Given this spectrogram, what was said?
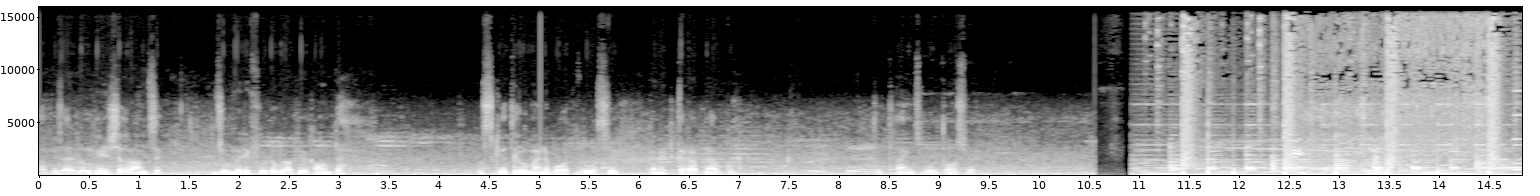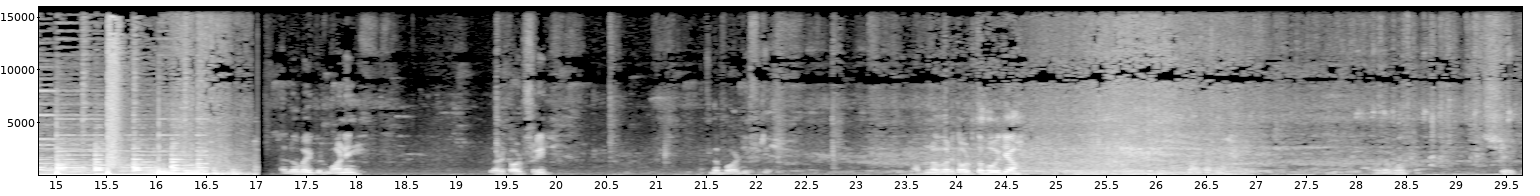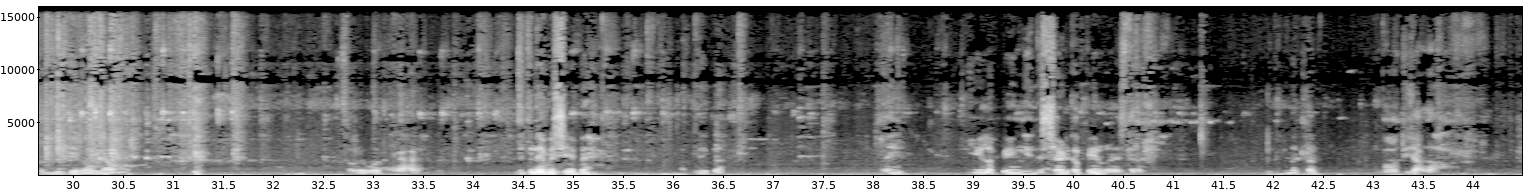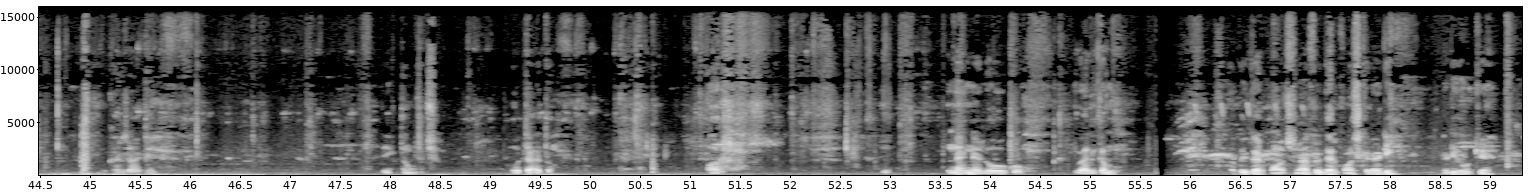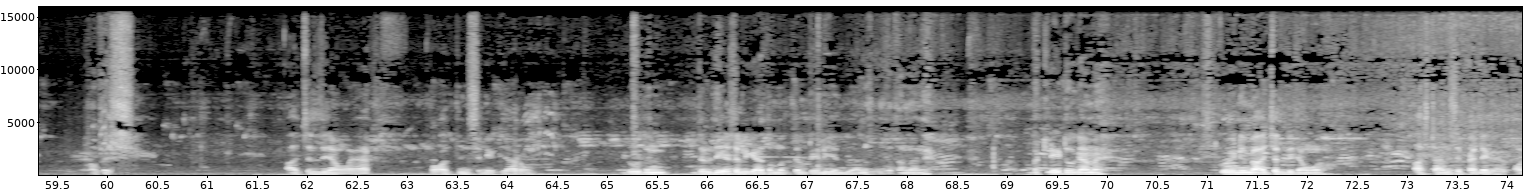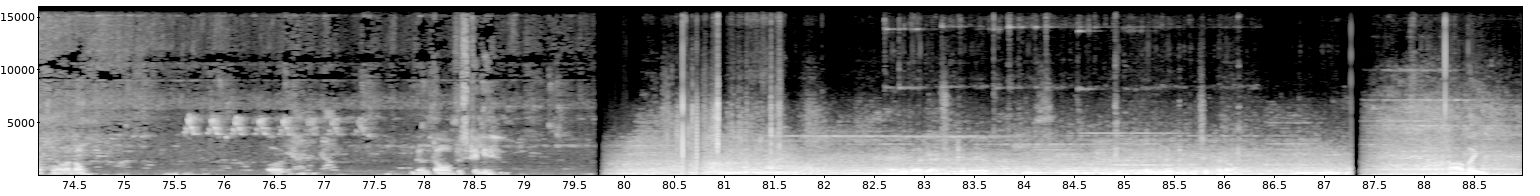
काफ़ी सारे लोग हैं इंस्टाग्राम से, जो मेरी फ़ोटोग्राफी अकाउंट है। उसके थ्रू मैंने बहुत लोगों से कनेक्ट करा अपने आप को। तो थैंक्स बोलता हूँ उस हेलो भाई गुड मॉर्निंग वर्कआउट फ्री मतलब बॉडी फ्री अपना वर्कआउट तो हो गया। क्या करना थोड़े बहुत। शेप आपको थोड़े बहुत यार। जितने भी शेप है, अपने का। भाई, ये वाला पेन इस साइड का पेन हो रहा है इस तरफ़ मतलब बहुत ही ज़्यादा। घर जाके। देखता हूँ कुछ होता है तो। और नए नए लोगों को वेलकम अभी घर पहुँचना है, फिर घर पहुँच के रेडी रेडी होके। ऑफ़िस आज जल्दी जाऊँगा यार। बहुत दिन से लेट जा रहा हूँ। दो दिन जल्दी ऐसे लग गया तो मतलब डेली जल्दी आना सोचा था मैंने। बट लेट हो गया मैं। कोई नहीं, मैं आज जल्दी जाऊँगा। आज टाइम से पहले घर पहुँचने वाला हूँ। और निकलता हूँ ऑफ़िस के लिए। मेरी बारी आ चुकी है। के पीछे खड़ा हूँ। हाँ भाई।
